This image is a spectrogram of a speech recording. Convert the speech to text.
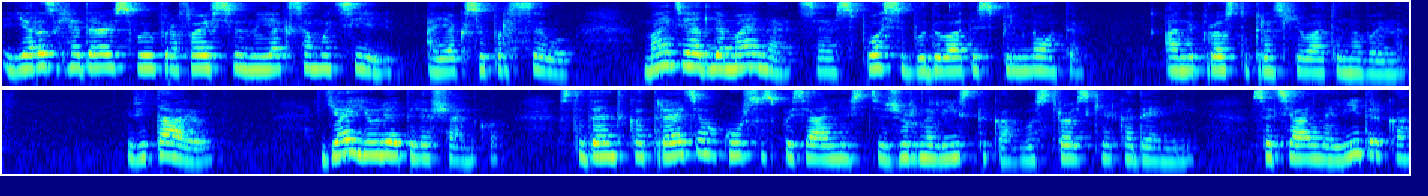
Я розглядаю свою професію не як самоціль, а як суперсилу. Медіа для мене це спосіб будувати спільноти, а не просто транслювати новини. Вітаю! Я Юлія Піляшенко, студентка третього курсу спеціальності журналістика в Острозькій академії, соціальна лідерка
